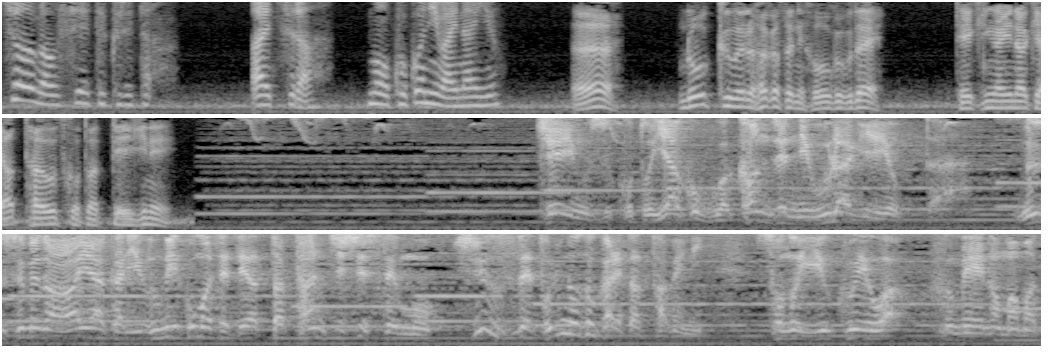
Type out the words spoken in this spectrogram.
蝶が教えてくれた。あいつらもうここにはいないよ。ああロックウェル博士に報告で敵がいなきゃ倒すことはできねえ。ジェームズことヤコブは完全に裏切りよった。娘の綾香に埋め込ませてあった探知システムも手術で取り除かれたためにその行方は不明のままだ。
